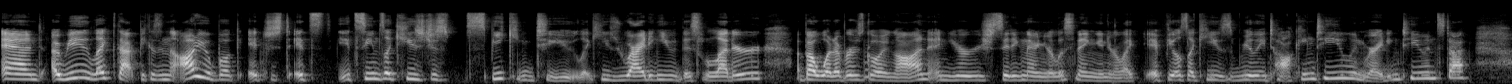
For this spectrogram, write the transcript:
and I really liked that because in the audiobook it just it's it seems like he's just speaking to you like he's writing you this letter about whatever's going on and you're sitting there and you're listening and you're like it feels like he's really talking to you and writing to you and stuff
